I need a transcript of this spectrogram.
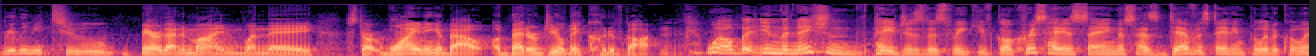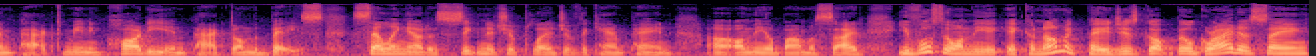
really need to bear that in mind when they start whining about a better deal they could have gotten. Well, but in the Nation pages this week, you've got Chris Hayes saying this has devastating political impact, meaning party impact on the base, selling out a signature pledge of the campaign uh, on the Obama side. You've also on the economic pages got Bill Greider saying,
